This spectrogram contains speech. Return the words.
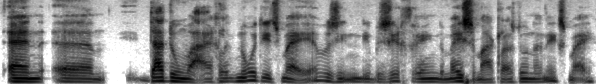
En uh, daar doen we eigenlijk nooit iets mee. Hè. We zien die bezichtiging, de meeste makelaars doen er niks mee.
